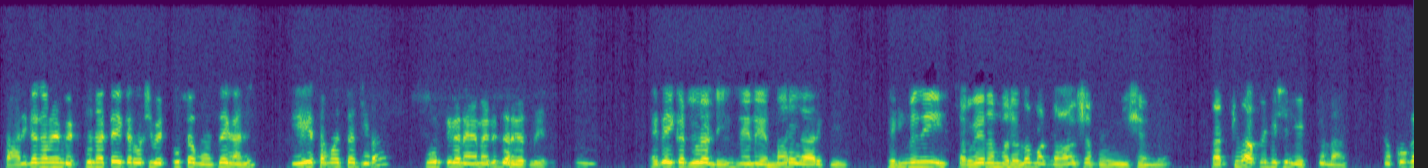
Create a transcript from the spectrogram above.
స్థానికంగా మేము పెట్టుకున్నట్టే ఇక్కడ వచ్చి పెట్టుకుంటాము. అంతేగాని ఏ సమస్య కూడా పూర్తిగా న్యాయం అయితే జరగట్లేదు. అయితే ఇక్కడ చూడండి నేను ఎంఆర్ఓ గారికి ఎనిమిది సర్వే నంబర్లలో మాకు కావాల్సిన భూమి విషయంలో తరచుగా అప్లికేషన్ పెట్టుకున్నా. ఒక్కొక్క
